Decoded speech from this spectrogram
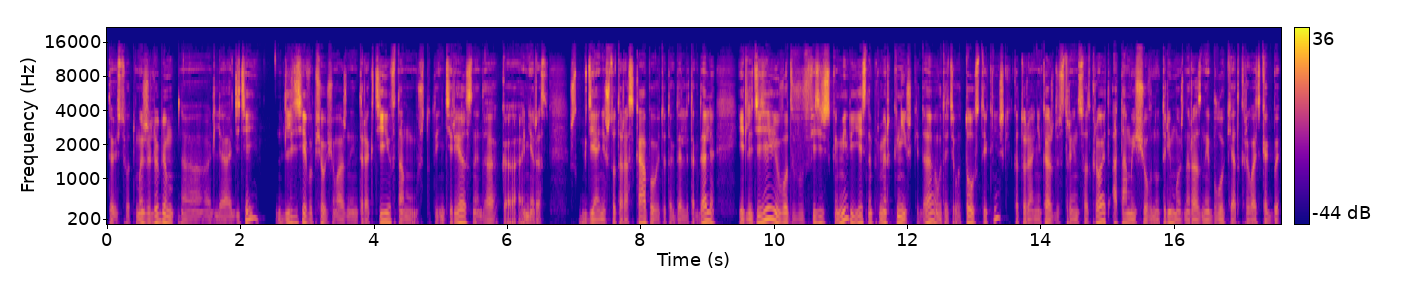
То есть вот мы же любим э, для детей для детей вообще очень важный интерактив, там что-то интересное, да, они рас... где они что-то раскапывают и так далее, и так далее. И для детей вот в физическом мире есть, например, книжки, да, вот эти вот толстые книжки, которые они каждую страницу открывают, а там еще внутри можно разные блоки открывать, как бы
